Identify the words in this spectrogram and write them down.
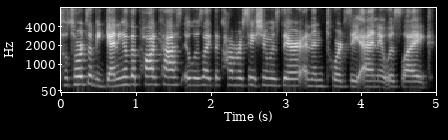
to, towards the beginning of the podcast it was like the conversation was there and then towards the end it was like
